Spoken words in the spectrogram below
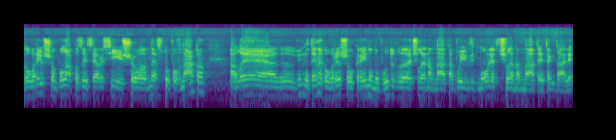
говорив, що була позиція Росії, що не вступу в НАТО. Але е, він ніде не говорив, що Україна не буде е, членом НАТО, або їм відмовлять членам НАТО і так далі,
